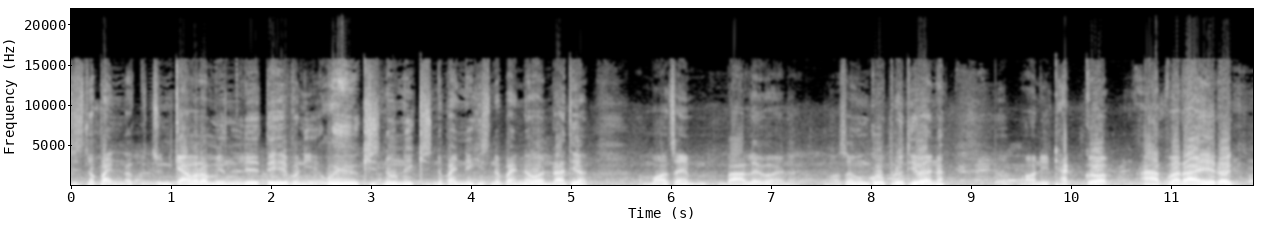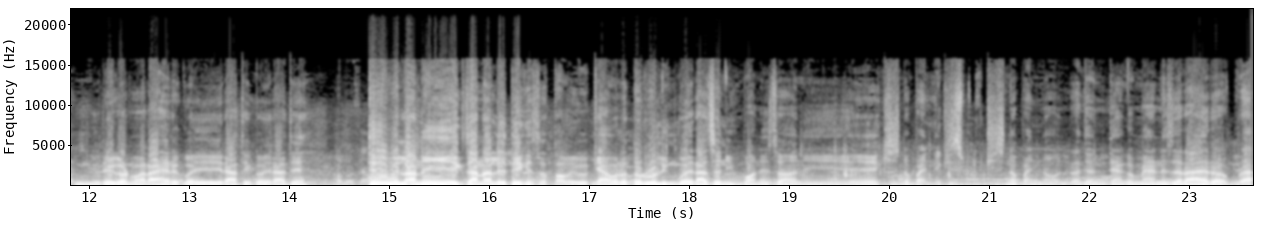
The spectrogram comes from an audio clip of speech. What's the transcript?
खिच्न पाइन्न जुन क्यामराम्यानले देखे पनि ओ खिच्नु हुने खिच्न पाइन्न खिच्न पाइन्न भनिरहेको थियो। म चाहिँ बालै भएन। मसँग गोप्रो थियो होइन। अनि ठ्याक्क हातमा राखेर रेकर्डमा राखेर गइरहेको थिएँ गइरहेको थिएँ त्यही बेला नै एकजनाले देखेछ तपाईँको क्यामेरा त रोलिङ भइरहेछ नि भनेछ। अनि ए खिच्न पाइन्न खिच खिच्न पाइन्न भनेर थियो। अनि त्यहाँको म्यानेजर आएर पुरा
